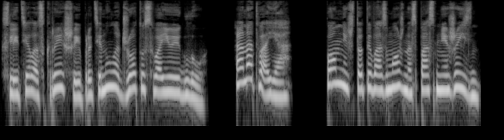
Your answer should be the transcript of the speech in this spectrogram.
слетела с крыши и протянула Джоту свою иглу. «Она твоя. Помни, что ты, возможно, спас мне жизнь».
